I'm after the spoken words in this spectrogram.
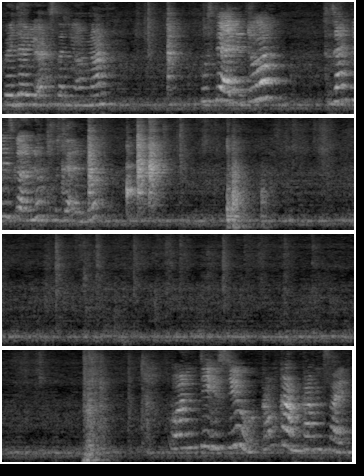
Whether you are studying or not. Who's there at the door? Suzanne, please go and look who's there at the door. Oh, auntie, it's you. Come, come, come inside.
